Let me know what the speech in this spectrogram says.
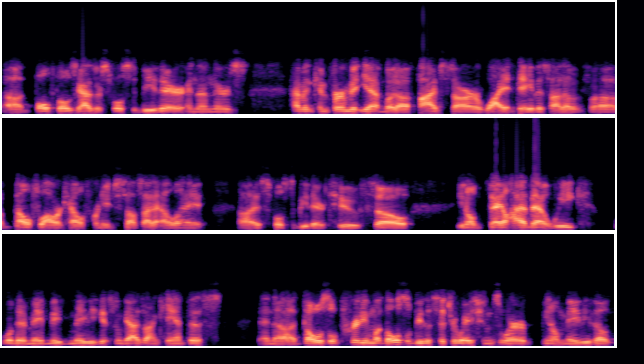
Uh, both those guys are supposed to be there, and then there's haven't confirmed it yet, but a five star Wyatt Davis out of uh, Bellflower, California, just outside of LA, uh, is supposed to be there too. So, you know, they'll have that week where they maybe maybe get some guys on campus, and uh, those will pretty much those will be the situations where you know maybe they'll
